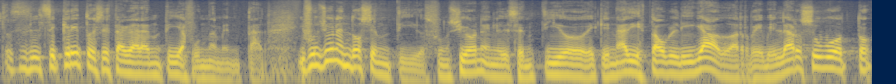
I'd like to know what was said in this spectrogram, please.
Entonces el secreto es esta garantía fundamental. Y funciona en dos sentidos. Funciona en el sentido de que nadie está obligado a revelar su voto,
